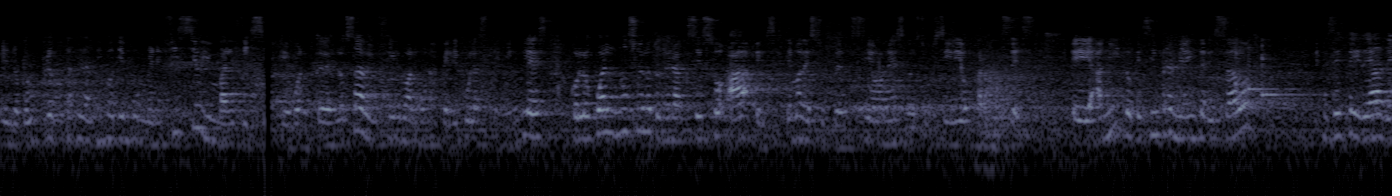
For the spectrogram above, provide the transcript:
en lo que vos preguntas es al mismo tiempo un beneficio y un maleficio. Que bueno, ustedes lo saben, filmo algunas películas en inglés, con lo cual no suelo tener acceso a el sistema de subvenciones o de subsidios francés. Eh, a mí lo que siempre me ha interesado es esta idea de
